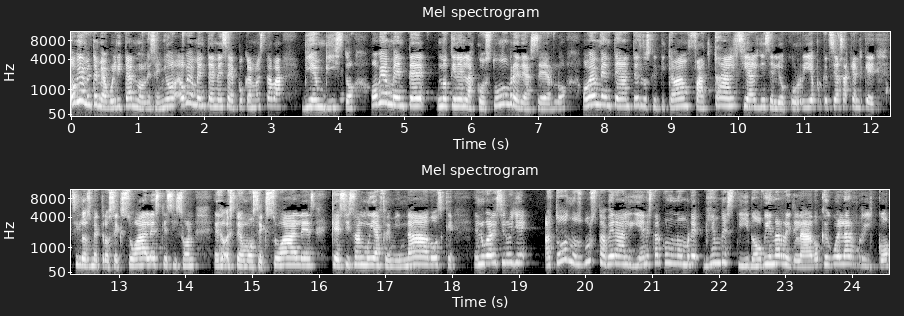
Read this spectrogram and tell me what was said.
Obviamente mi abuelita no le enseñó, obviamente en esa época no estaba bien visto, obviamente no tienen la costumbre de hacerlo, obviamente antes los criticaban fatal si a alguien se le ocurría, porque decía, sacan que si los metrosexuales, que si son eh, este, homosexuales, que si son muy afeminados, que en lugar de decir, oye, a todos nos gusta ver a alguien estar con un hombre bien vestido, bien arreglado, que huela rico,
